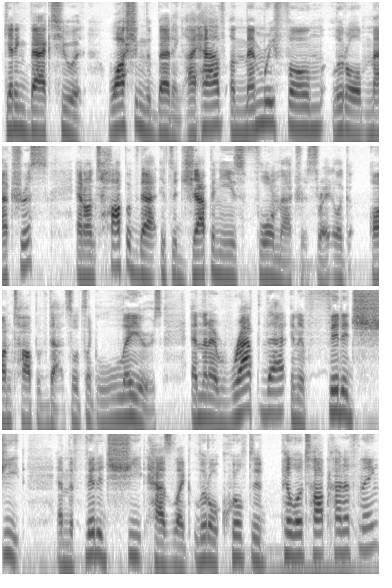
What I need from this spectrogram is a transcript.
getting back to it washing the bedding. I have a memory foam little mattress and on top of that it's a japanese floor mattress right? Like on top of that. So it's like layers. And then i wrap that in a fitted sheet and the fitted sheet has like little quilted pillow top kind of thing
